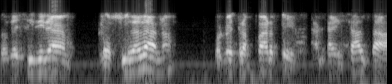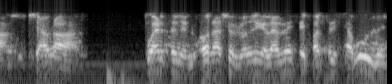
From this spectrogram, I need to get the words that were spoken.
lo decidirán los ciudadanos. Por nuestra parte, acá en Salta se habla fuerte de Horacio Rodríguez Larrete y Patricia Bulbe.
